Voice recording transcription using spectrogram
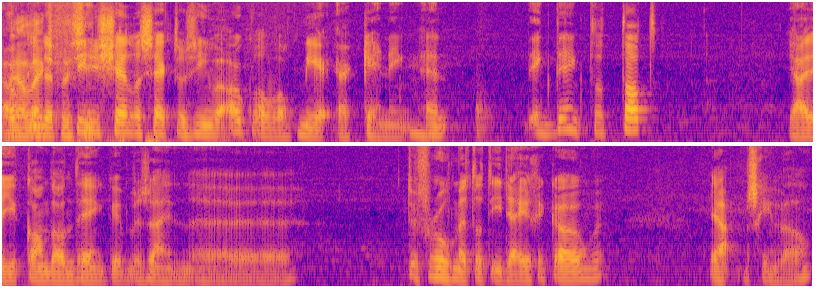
ook in de financiële sector zien we ook wel wat meer erkenning. En ik denk dat dat. Ja, je kan dan denken, we zijn uh, te vroeg met dat idee gekomen. Ja, misschien wel.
